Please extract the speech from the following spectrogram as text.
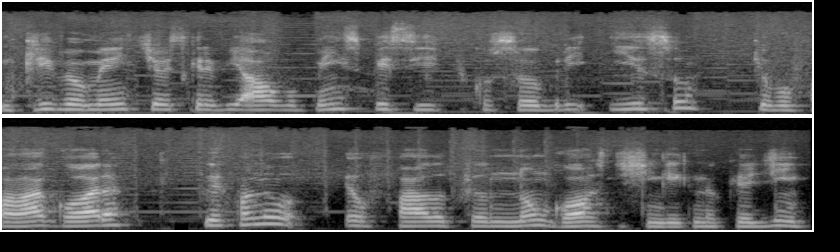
incrivelmente eu escrevi algo bem específico sobre isso que eu vou falar agora. Porque quando eu falo que eu não gosto de Shingeki no Kyojin,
